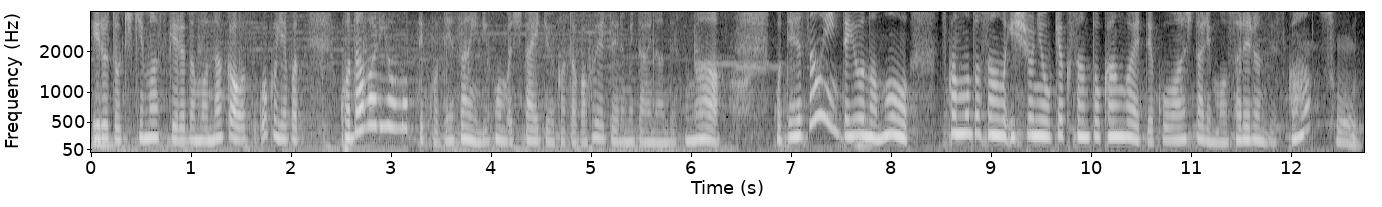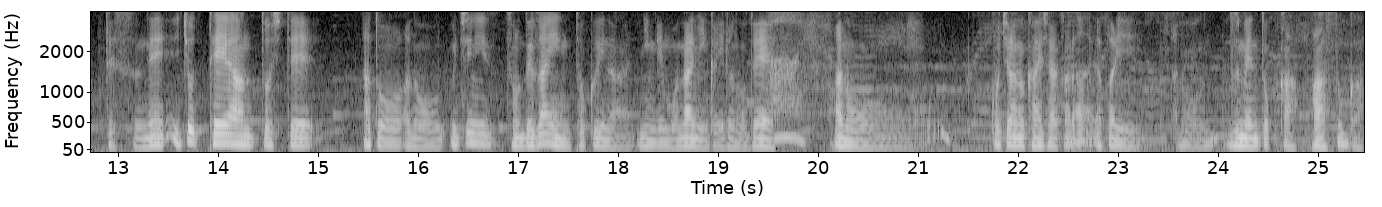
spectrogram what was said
いると聞きますけれども、うん、中をすごくやっぱこだわりを持ってこうデザイン、リフォームしたいという方が増えているみたいなんですがこうデザインっていうのも塚本さんは一緒にお客さんと考えて考案したりもされるんですか？そうですね。一応提案としてあとあのうちにそのデザイン得意な人間も何人かいるので、はい、あのこちらの会社からやっぱりあの図面とかパースとか、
